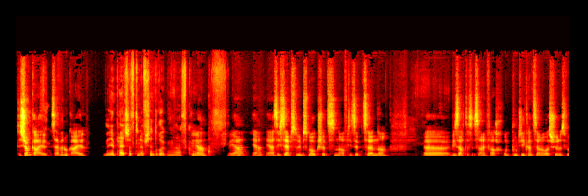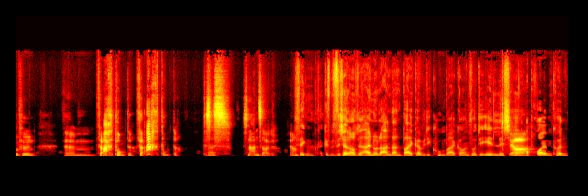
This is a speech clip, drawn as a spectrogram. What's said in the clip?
Das ist schon geil, ist einfach nur geil. Mit dem Patch das Knöpfchen drücken, ne? ist cool. Ja, ja, ja, ja, sich selbst mit dem Smoke schützen auf die 17, ne? Äh, wie gesagt, das ist einfach. Und Booty kannst du ja auch noch was Schönes würfeln. Ähm, für acht Punkte. Für acht Punkte. Das Ja. ist, ist eine Ansage. Ja? Deswegen gibt es sicher noch den einen oder anderen Biker, wie die Kuhn-Biker und so, die ähnlich Ja. äh, abräumen können.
